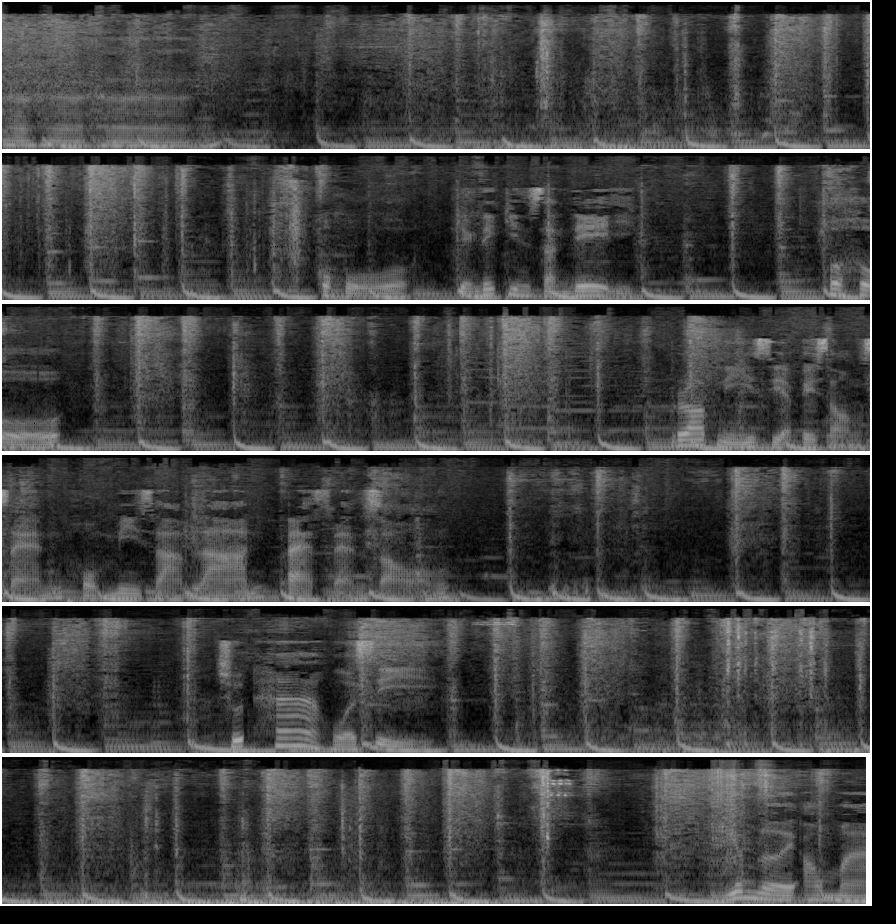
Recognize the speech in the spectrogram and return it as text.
ฮ่าฮ่าฮ่าโอ้โห ยังได้กินซันเดย์อีก โอ้โห รอบนี้เสียไป2 0 0แสนผมมี3ล้าน8แสน2ชุด5หัว4เยี่ยมเลยเอามา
